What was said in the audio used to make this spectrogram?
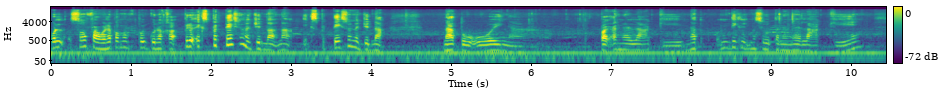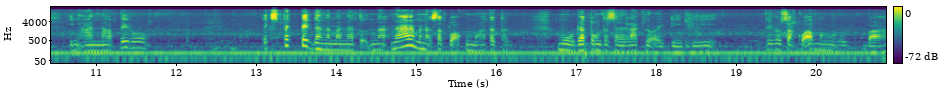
wala, so far wala pa man po ko naka pero expectation na jud na, na expectation na jud na natuoy nga. Pag ang lalaki nat hindi masutan ng lalaki ing ana pero expected na naman nato na naraman na sa to ako mga tatag muda tong ta sa lalaki or dili. Pero sa ako ang manggod ba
